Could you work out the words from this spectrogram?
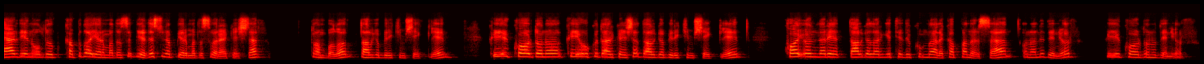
Erdiğin olduğu Kapıdağ Yarımadası bir de Sinop Yarımadası var arkadaşlar. Tombolo dalga birikim şekli. Kıyı kordonu, kıyı okudu arkadaşlar dalga birikim şekli. Koy önleri dalgaların getirdiği kumlarla kapanırsa ona ne deniyor? Kıyı kordonu deniyor.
